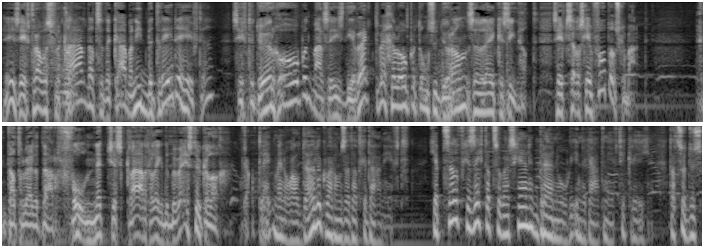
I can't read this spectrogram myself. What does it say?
Ze heeft trouwens verklaard dat ze de kamer niet betreden heeft. Hè? Ze heeft de deur geopend, maar ze is direct weggelopen toen ze Duran zijn lijk gezien had. Ze heeft zelfs geen foto's gemaakt. En dat terwijl het daar vol netjes klaargelegde bewijsstukken lag. Ja, het lijkt mij nogal duidelijk waarom ze dat gedaan heeft. Je hebt zelf gezegd dat ze waarschijnlijk bruinogen in de gaten heeft gekregen. Dat ze dus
